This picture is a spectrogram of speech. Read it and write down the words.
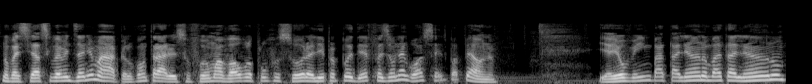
Não vai ser essa que vai me desanimar. Pelo contrário, isso foi uma válvula propulsora ali para poder fazer um negócio sair do papel, né? E aí eu vim batalhando, batalhando,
